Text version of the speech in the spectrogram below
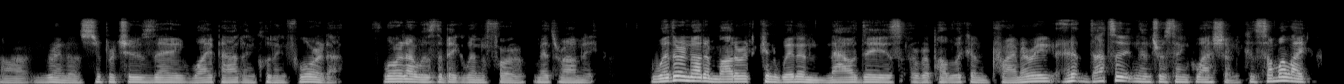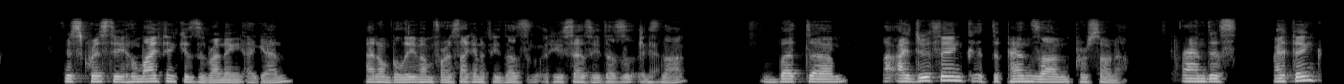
uh, during the Super Tuesday wipeout, including Florida. Florida was the big win for Mitt Romney. Whether or not a moderate can win in nowadays a Republican primary, eh, that's an interesting question. Because someone like Chris Christie, whom I think is running again, I don't believe him for a second if he does. He says he does. He's not. But um, I do think it depends on persona, and this. I think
